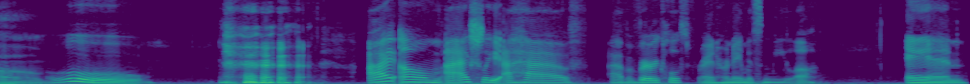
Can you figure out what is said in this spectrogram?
Um, Ooh. I um I actually I have I have a very close friend. Her name is Mila. And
